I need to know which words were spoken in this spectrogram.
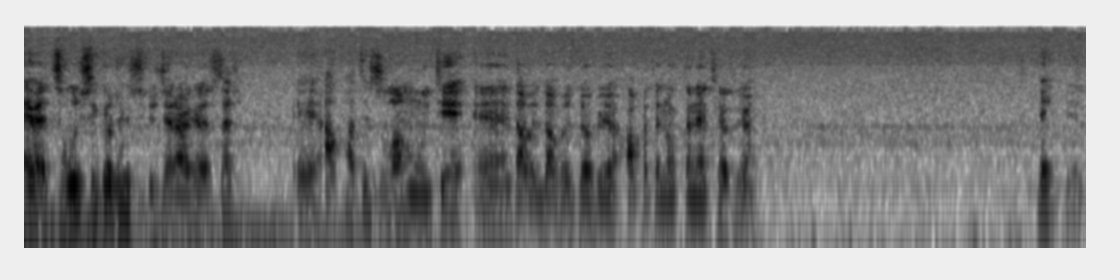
Evet sonuçta gördüğünüz üzere arkadaşlar e, Apate Zula Multi e, www.apate.net yazıyor. Bekleyelim.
